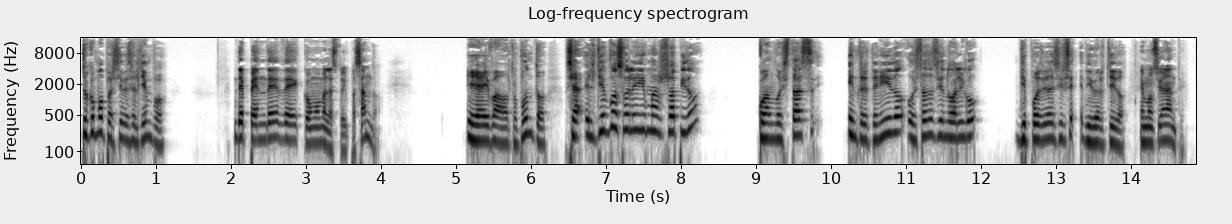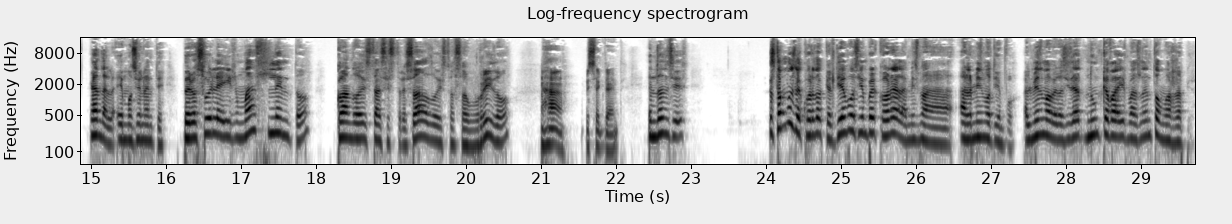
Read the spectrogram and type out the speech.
¿Tú cómo percibes el tiempo? depende de cómo me la estoy pasando. Y ahí va otro punto. O sea, el tiempo suele ir más rápido cuando estás entretenido o estás haciendo algo, de- podría decirse, divertido. Emocionante. Ándala, emocionante. Pero suele ir más lento cuando estás estresado, estás aburrido. Ajá, exactamente. Entonces, estamos de acuerdo que el tiempo siempre corre a la misma, al mismo tiempo, a la misma velocidad, nunca va a ir más lento o más rápido.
